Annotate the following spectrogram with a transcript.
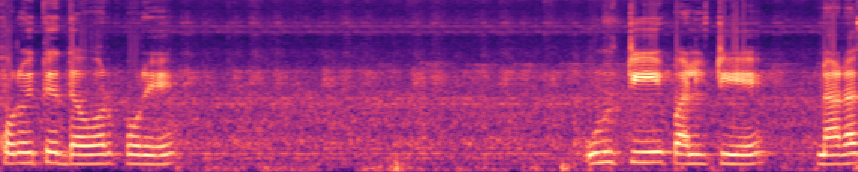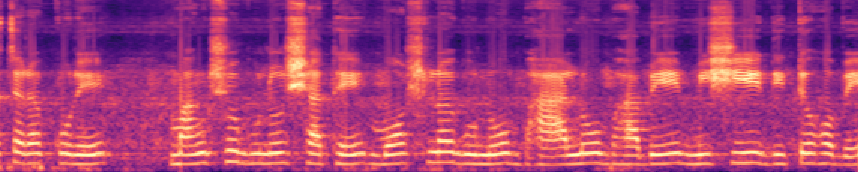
কড়াইতে দেওয়ার পরে উল্টিয়ে পাল্টিয়ে নাড়াচাড়া করে মাংসগুলোর সাথে মশলাগুলো ভালোভাবে মিশিয়ে দিতে হবে।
